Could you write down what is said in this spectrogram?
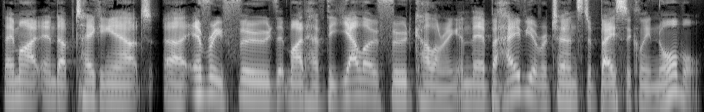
they might end up taking out uh, every food that might have the yellow food coloring, and their behavior returns to basically normal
